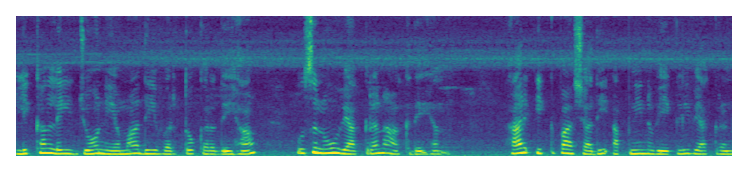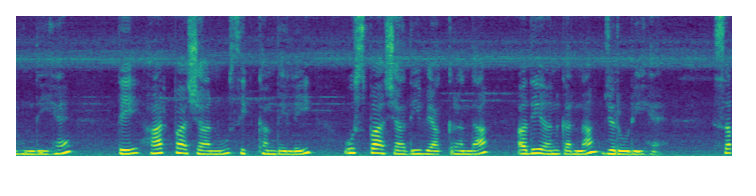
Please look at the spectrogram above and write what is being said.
ਲਿਖਣ ਲਈ ਜੋ ਨਿਯਮਾਂ ਦੀ ਵਰਤੋਂ ਕਰਦੇ ਹਾਂ ਉਸ ਨੂੰ ਵਿਆਕਰਣ ਆਖਦੇ ਹਨ ਹਰ ਇੱਕ ਭਾਸ਼ਾ ਦੀ ਆਪਣੀ ਨਵੇਕਲੀ ਵਿਆਕਰਣ ਹੁੰਦੀ ਹੈ ਤੇ ਹਰ ਭਾਸ਼ਾ ਨੂੰ ਸਿੱਖਣ ਦੇ ਲਈ ਉਸ ਭਾਸ਼ਾ ਦੀ ਵਿਆਕਰਣ ਦਾ ਅਧਿਐਨ ਕਰਨਾ ਜ਼ਰੂਰੀ ਹੈ। ਸਭ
